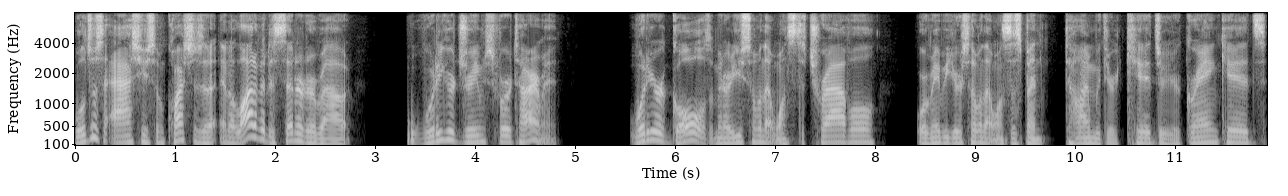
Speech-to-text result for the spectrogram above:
We'll just ask you some questions, and, a lot of it is centered about what are your dreams for retirement. What are your goals? I mean, are you someone that wants to travel, or maybe you're someone that wants to spend time with your kids or your grandkids,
